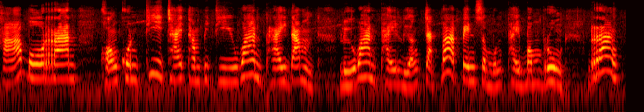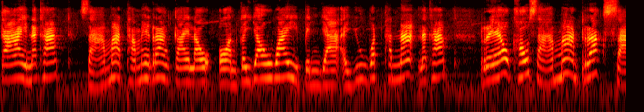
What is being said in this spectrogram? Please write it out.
ถาโบราณของคนที่ใช้ทำพิธีว่านไพรดำหรือว่านไพรเหลืองจัดว่าเป็นสมุนไพรบำรุง ร่างกายนะคะ สามารถทำให้ร่างกายเราอ่อนกระเยาว์วัยเป็นยาอายุวัฒนะนะคะ แล้วเขาสามารถรักษา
